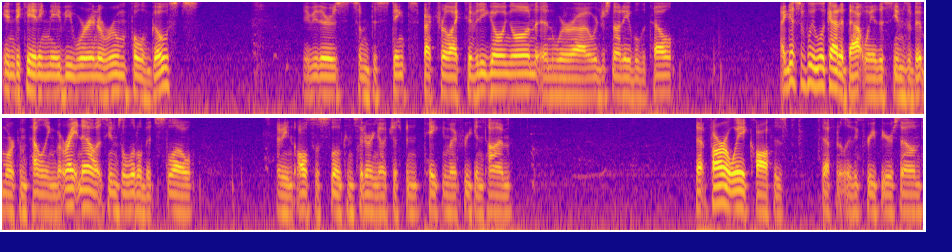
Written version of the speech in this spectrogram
indicating maybe we're in a room full of ghosts. Maybe there's some distinct spectral activity going on and we're, uh, we're just not able to tell. I guess if we look at it that way, this seems a bit more compelling, but right now it seems a little bit slow. I mean, also slow considering I've just been taking my freaking time. That far away cough is definitely the creepier sound.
